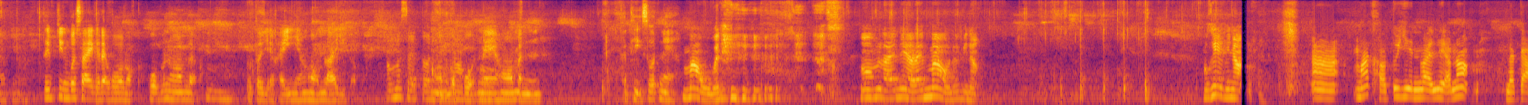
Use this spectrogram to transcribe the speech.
นะพี่น้องแต่จริงบ่ใส่ก็ได้เพราะว่าหมักโคดมันหอมแล้วก็ตัวใหญ่ไข่อีหยังหอมหลายอีกครับเอามาใส่ตอนหอนี้มกระโพดแน่หอมมันกะทิสดแน่เมาบัดนี้ หอมหลายแน่หลายเมาเนาะพี่น้องโอเคพี่น้องอ่า มักเขาตู้เย็นไว้แล้วเนาะแล้วก็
